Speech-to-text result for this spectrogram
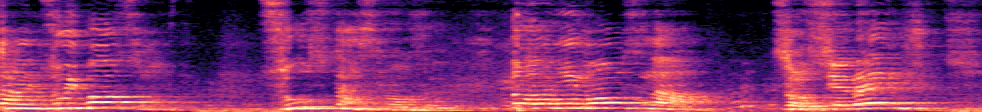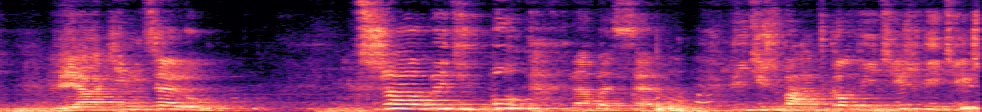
Tańcuj boso. Custa znowu. To nie można. Co się męczyć? W jakim celu? Trzeba być w butach na weselu. Widzisz, Batko, widzisz, widzisz?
